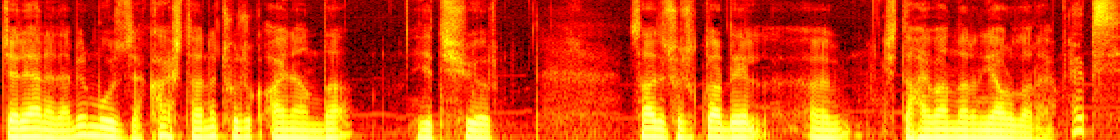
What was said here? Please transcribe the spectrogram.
cereyan eden bir mucize. Kaç tane çocuk aynı anda yetişiyor. Sadece çocuklar değil e, işte hayvanların yavruları, Hepsi.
